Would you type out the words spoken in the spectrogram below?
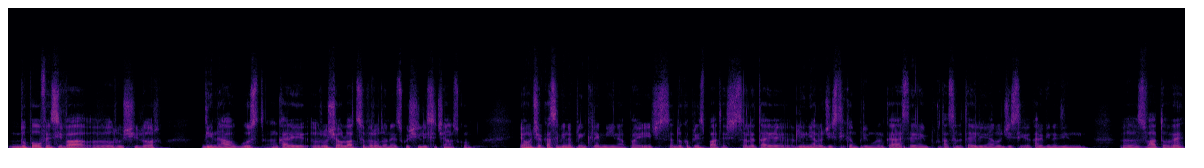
după ofensiva uh, rușilor din august, în care rușii au luat Severodonetskul și Lisiceanscu, ei au încercat să vină prin Cremina pe aici, să ducă prin spate și să le taie linia logistică în primul rând, că asta era important, să le taie linia logistică care vine din uh, Zvatove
